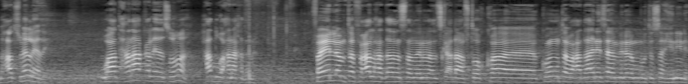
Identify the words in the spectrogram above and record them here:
maxaad sumayn laheeday waad xanaaqa leeday soo maa hadda waa xanaaqadana fain lam tafcal haddaadan samaynan aad iska dhaafto kunta waxaad ahaanaysaa min almutasahiniina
